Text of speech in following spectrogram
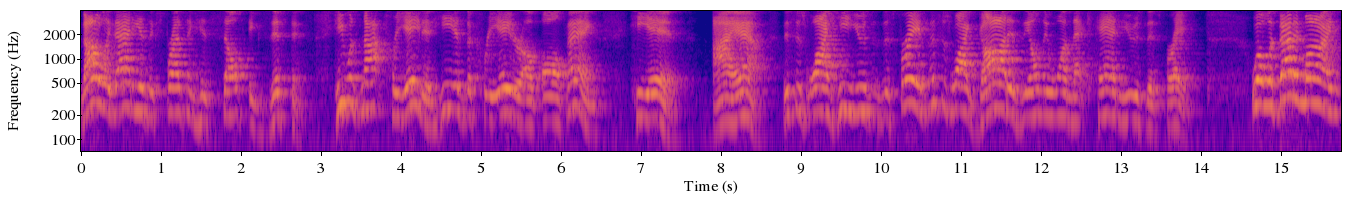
Not only that, he is expressing his self existence. He was not created, he is the creator of all things. He is. I am. This is why he uses this phrase. This is why God is the only one that can use this phrase. Well, with that in mind,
